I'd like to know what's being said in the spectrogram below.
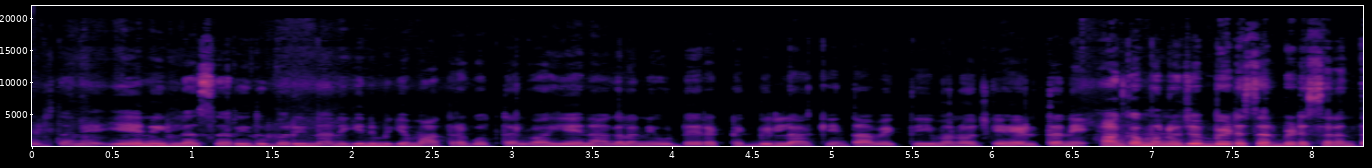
ಹೇಳ್ತಾನೆ. ಏನು ಇಲ್ಲ ಸರ್, ಇದು ಬರೀ ನನಗೆ ನಿಮಗೆ ಮಾತ್ರ ಗೊತ್ತಲ್ವಾ, ಏನಾಗಲ್ಲ, ನೀವು ಡೈರೆಕ್ಟಾಗಿ ಬಿಲ್ ಹಾಕಿ ಅಂತ ಆ ವ್ಯಕ್ತಿ ಮನೋಜ್ಗೆ ಹೇಳ್ತಾನೆ. ಆಗ ಮನೋಜ, ಬೇಡ ಸರ್ ಬೇಡ ಸರ್ ಅಂತ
